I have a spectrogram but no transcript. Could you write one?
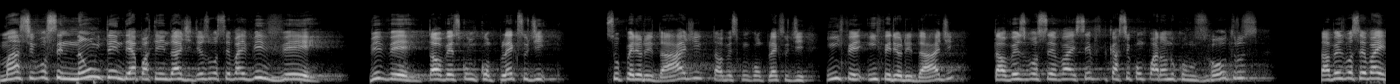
Mas se você não entender a paternidade de Deus, você vai viver, viver, talvez com um complexo de superioridade, talvez com um complexo de inferioridade, talvez você vai sempre ficar se comparando com os outros, talvez você vai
